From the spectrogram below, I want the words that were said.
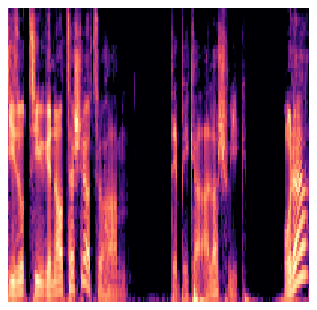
die so zielgenau zerstört zu haben. Der BKAler schwieg. Oder?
